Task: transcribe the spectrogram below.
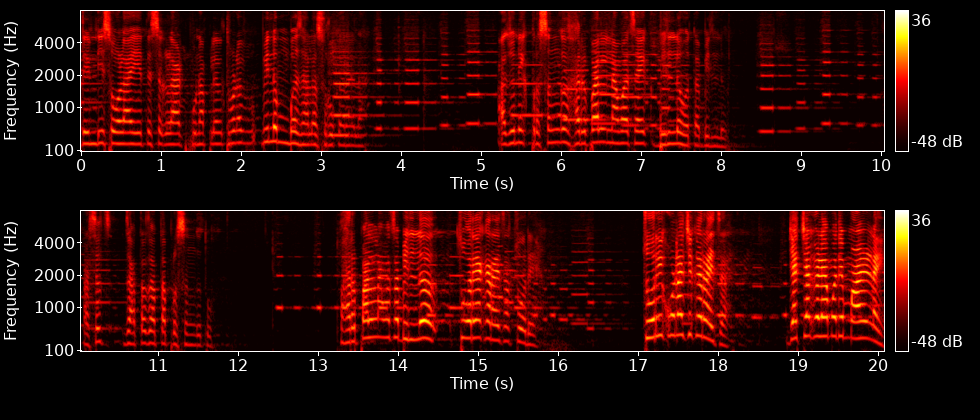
दिंडी सोहळा आहे ते सगळं आटपून आपल्याला थोडा विलंब झाला सुरू करायला. अजून एक प्रसंग हरपाल नावाचा एक भिल्ल होता भिल्ल. असंच जाता जाता प्रसंग तो. हरपाल नावाचा भिल्ल चोऱ्या करायचा चोऱ्या. चोरी कोणाची करायचा? ज्याच्या गळ्यामध्ये माळ नाही.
